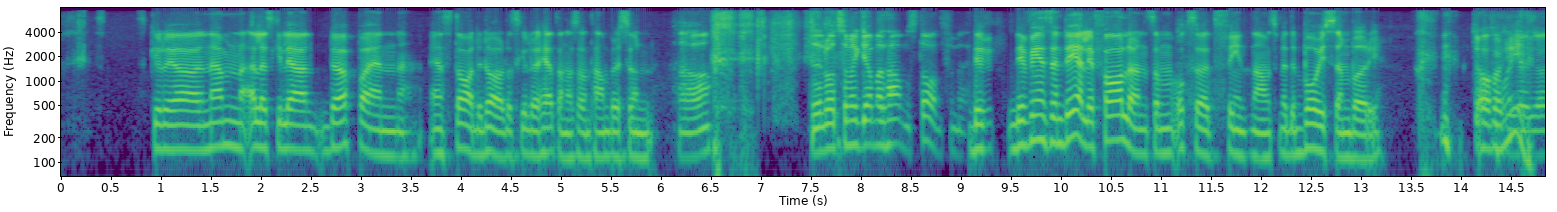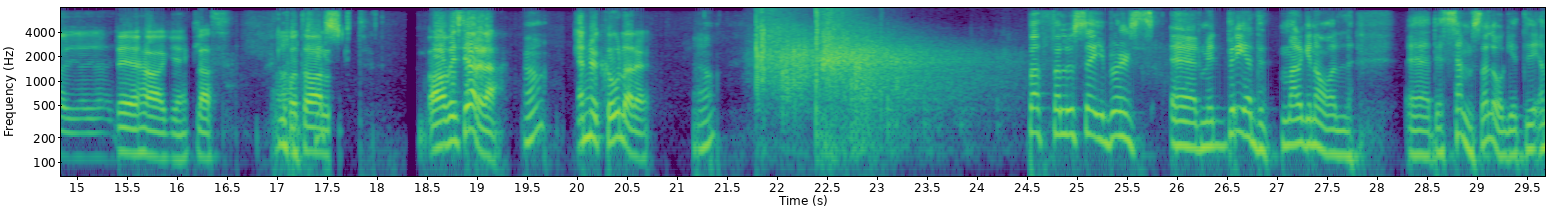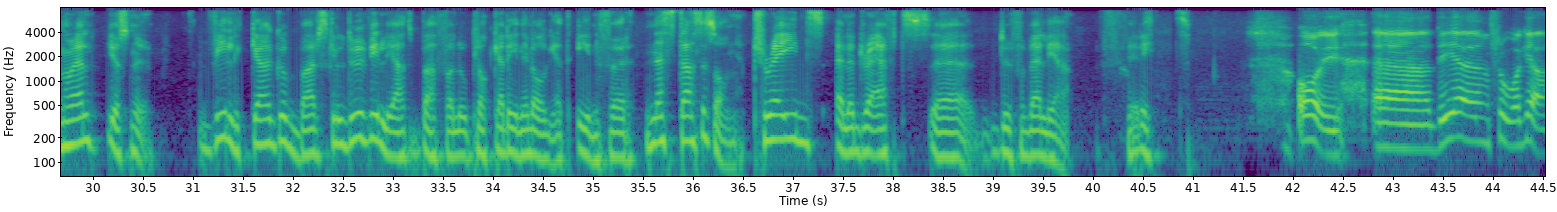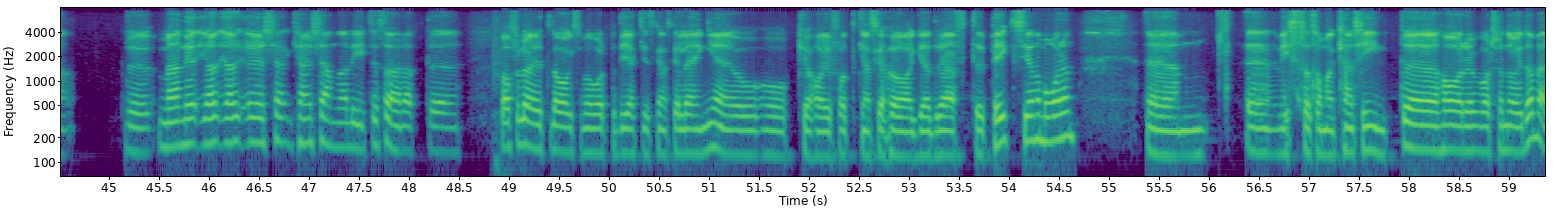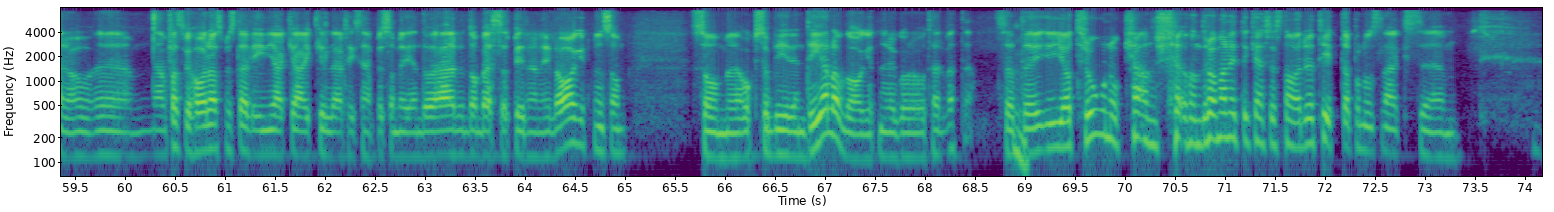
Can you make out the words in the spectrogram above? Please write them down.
Skulle jag nämna, eller skulle jag döpa en, en stad idag, då skulle det heta något sånt Hamburgsund. Ja. Det låter som en gammal hamnstad för mig. Det, det finns en del i Falun som också har ett fint namn som heter Boysenburg. Oj, oj, oj, oj, oj. Det är hög klass. På Lite tal... tyskt. Ja, visst gör det det? Ja, Ännu coolare. ja. Buffalo Sabres är med bred marginal eh, det sämsta laget i NHL just nu. Vilka gubbar skulle du vilja att Buffalo plockade in i laget inför nästa säsong? Trades eller drafts? Eh, Du får välja fritt. Oj, eh, det är en fråga. Men jag, jag, jag, kan känna lite så här att eh, Buffalo är ett lag som har varit på dekis ganska länge och, och har ju fått ganska höga draft picks genom åren. Ehm, eh, vissa som man kanske inte har varit så nöjda med. Då. Ehm, även fast vi har Rasmus Dahlin, Jack Eichel där till exempel som ändå är de bästa spelarna i laget men som, som eh, också blir en del av laget när det går åt helvete. Så att, eh, jag tror nog kanske, undrar om man inte kanske snarare tittar på någon slags eh,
